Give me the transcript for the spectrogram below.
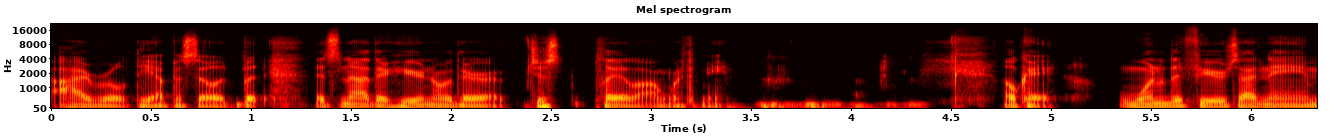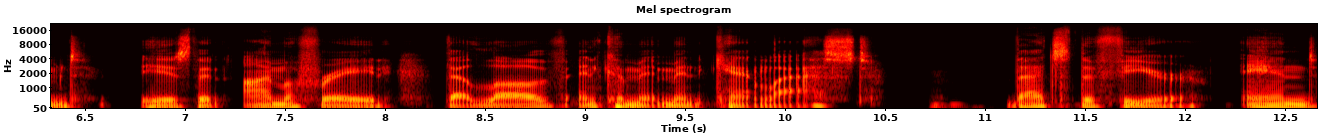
I wrote the episode, but it's neither here nor there. Just play along with me. Okay, one of the fears I named is that I'm afraid that love and commitment can't last. That's the fear, and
